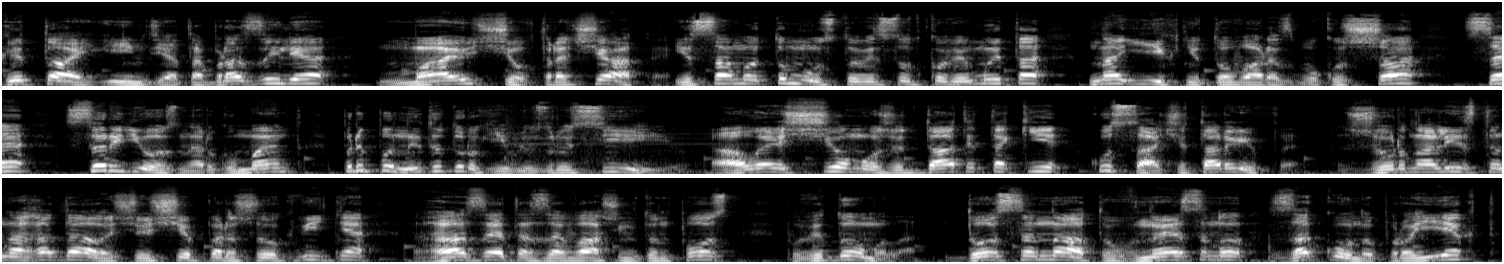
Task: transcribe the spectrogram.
Китай, Індія та Бразилія мають що втрачати, і саме тому 100% мита на їхні товари з боку США це серйозний аргумент припинити торгівлю з Росією. Але що можуть дати такі кусачі тарифи? Журналісти нагадали, що ще 1 квітня газета The Washington Post повідомила: до Сенату внесено законопроєкт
